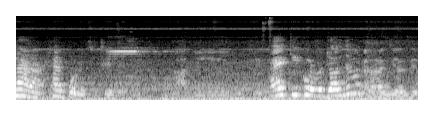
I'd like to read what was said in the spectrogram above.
না না হ্যাঁ পড়েছি ठीक है হ্যাঁ কি করবো জল দেবো তো हाँ जल्दी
